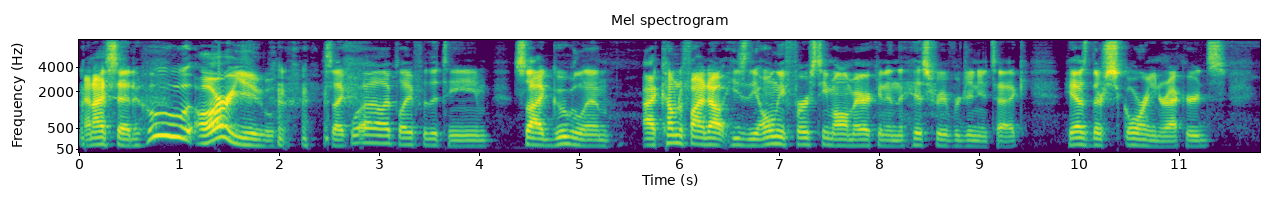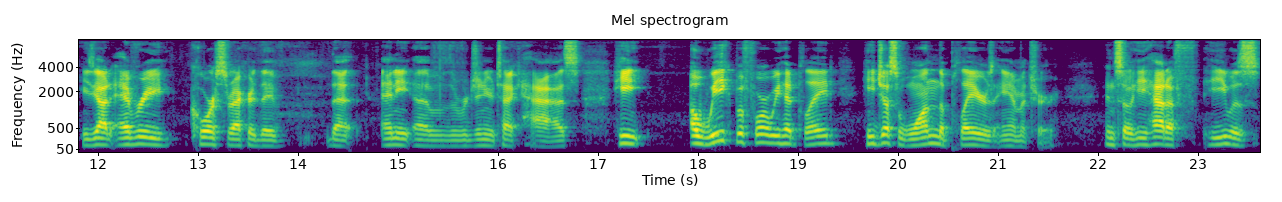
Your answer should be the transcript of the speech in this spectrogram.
and I said, Who are you? He's like, Well, I play for the team. So I Google him. I come to find out he's the only first team All American in the history of Virginia Tech. He has their scoring records. He's got every course record they've that any of the Virginia Tech has. He a week before we had played, he just won the players amateur. And so he had a he was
